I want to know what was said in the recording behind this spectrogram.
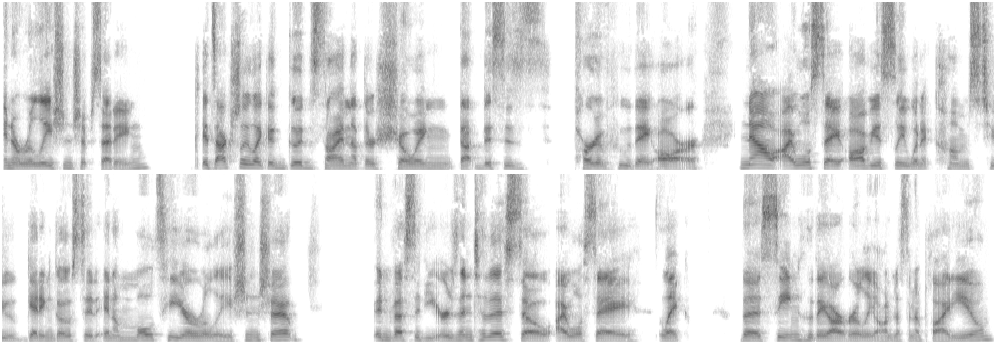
in a relationship setting, it's actually like a good sign that they're showing that this is part of who they are. Now, I will say, obviously, when it comes to getting ghosted in a multi year relationship, invested years into this. So I will say, like, the seeing who they are early on doesn't apply to you.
